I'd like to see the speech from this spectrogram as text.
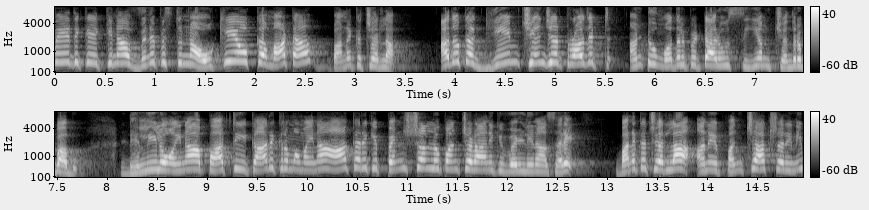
వేదిక ఎక్కినా వినిపిస్తున్న ఒకే ఒక్క మాట బనకచర్ల అదొక గేమ్ చేంజర్ ప్రాజెక్ట్ అంటూ మొదలుపెట్టారు సీఎం చంద్రబాబు. ఢిల్లీలో అయినా పార్టీ కార్యక్రమమైనా ఆఖరికి పెన్షన్లు పంచడానికి వెళ్ళినా సరే బనకచర్ల అనే పంచాక్షరిని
